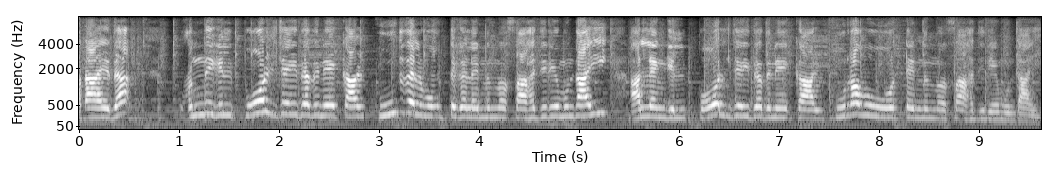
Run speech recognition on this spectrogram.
അതായത് ഒന്നുകിൽ പോൾ ചെയ്തതിനേക്കാൾ കൂടുതൽ വോട്ടുകൾ എണ്ണുന്ന സാഹചര്യമുണ്ടായി അല്ലെങ്കിൽ പോൾ ചെയ്തതിനേക്കാൾ കുറവ് വോട്ട് എണ്ണുന്ന സാഹചര്യമുണ്ടായി.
